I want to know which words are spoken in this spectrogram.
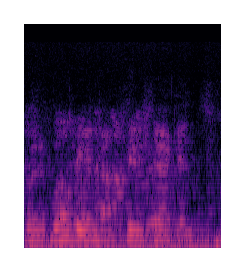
But it will be in about two seconds.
